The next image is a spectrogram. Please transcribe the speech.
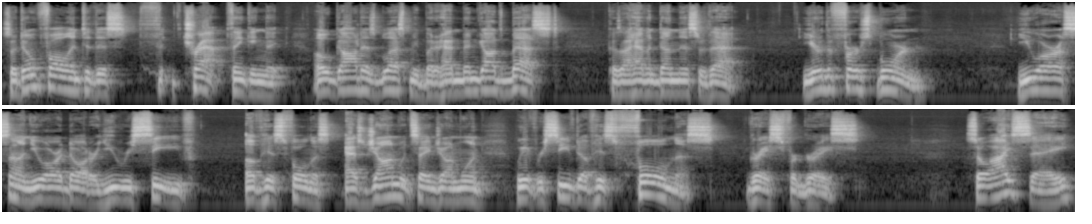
So don't fall into this th- trap thinking that oh God has blessed me, but it hadn't been God's best because I haven't done this or that. You're the firstborn. You are a son, you are a daughter. You receive of his fullness. As John would say in John 1, we have received of his fullness grace for grace. So I say,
